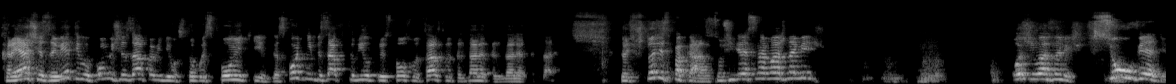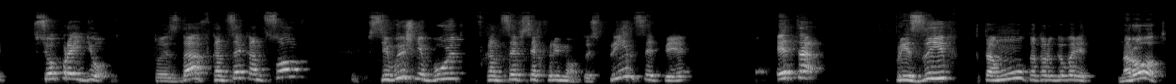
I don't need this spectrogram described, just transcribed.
хранящий завет его, помощи заповеди его, чтобы исполнить их. Господь в небесах вступил престол свой царство и так далее, и так далее, и так далее. То есть, что здесь показывается? Очень интересная, важная вещь. Очень важная вещь. Все увидим все пройдет. То есть, да, в конце концов, Всевышний будет в конце всех времен. То есть, в принципе, это призыв к тому, который говорит, народ,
